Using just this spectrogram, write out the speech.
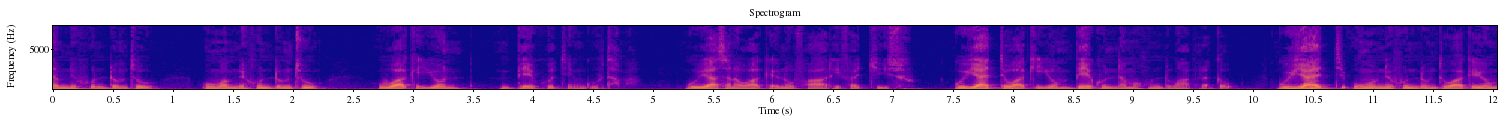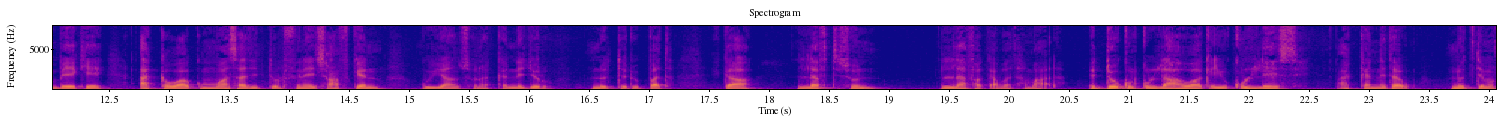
namni hundumtuu uumamni hundumtuu waaqayyoon beekuutiin guutama guyyaa sana waaqayyoon nuuf ariifachiisu guyyaa itti waaqayyoon beekuun nama hundumaa bira ga'u guyyaa itti uumamni hundumtuu waaqayyoon beekee akka waaqummaa isaatiitti ulfina isaaf kennu guyyaan sun akka inni jiru nutti dubbata egaa. Lafti sun lafa qabatamaadha. Iddoo qulqullaa'aa waaqayyo qulleesse akka inni ta'u nutti hima.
